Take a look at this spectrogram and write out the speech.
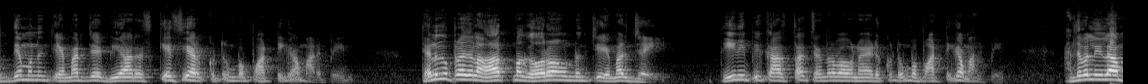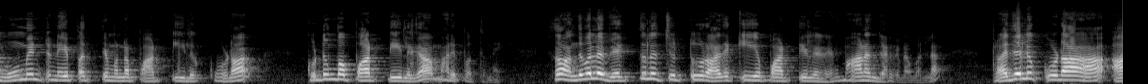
ఉద్యమం నుంచి ఎమర్జ్ అయ్యి బీఆర్ఎస్ కేసీఆర్ కుటుంబ పార్టీగా మారిపోయింది. తెలుగు ప్రజల ఆత్మగౌరవం నుంచి ఎమర్జ్ అయ్యి టీడీపీ కాస్త చంద్రబాబు నాయుడు కుటుంబ పార్టీగా మారిపోయింది. అందువల్ల ఇలా మూమెంట్ నేపథ్యం ఉన్న పార్టీలు కూడా కుటుంబ పార్టీలుగా మారిపోతున్నాయి. సో అందువల్ల వ్యక్తుల చుట్టూ రాజకీయ పార్టీల నిర్మాణం జరగడం వల్ల ప్రజలు కూడా ఆ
